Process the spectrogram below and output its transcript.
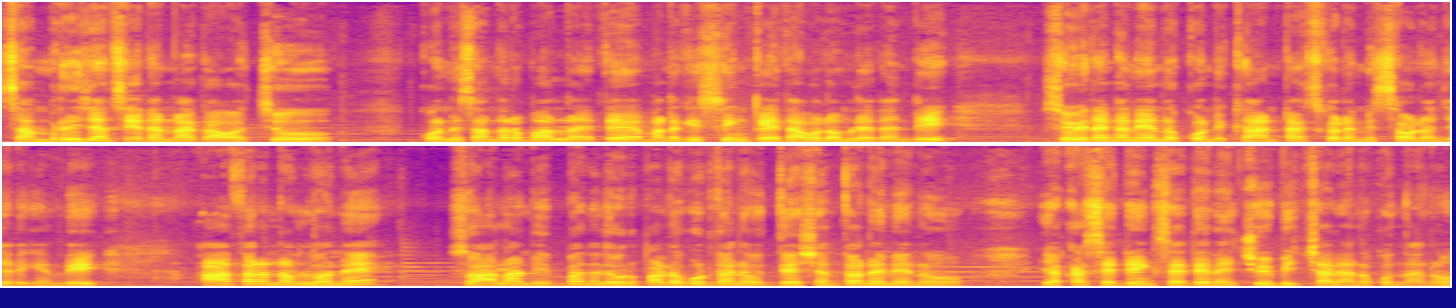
సమ్ రీజన్స్ ఏదన్నా కావచ్చు. కొన్ని సందర్భాల్లో అయితే మనకి సింక్ అయితే అవ్వడం లేదండి. సో విధంగా నేను కొన్ని కాంటాక్ట్స్ కూడా మిస్ అవ్వడం జరిగింది. ఆ తరుణంలోనే సో అలాంటి ఇబ్బందులు ఎవరు పడకూడదనే ఉద్దేశంతోనే నేను ఈ యొక్క సెట్టింగ్స్ అయితే నేను చూపించాలి అనుకున్నాను.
